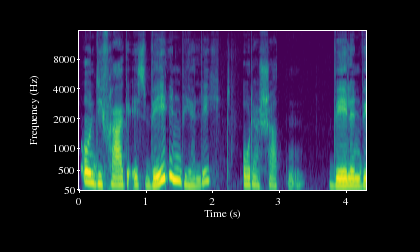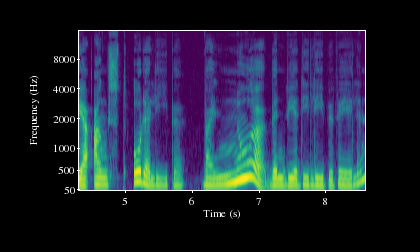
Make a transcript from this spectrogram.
Und die Frage ist, wählen wir Licht oder Schatten? Wählen wir Angst oder Liebe? Weil nur wenn wir die Liebe wählen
